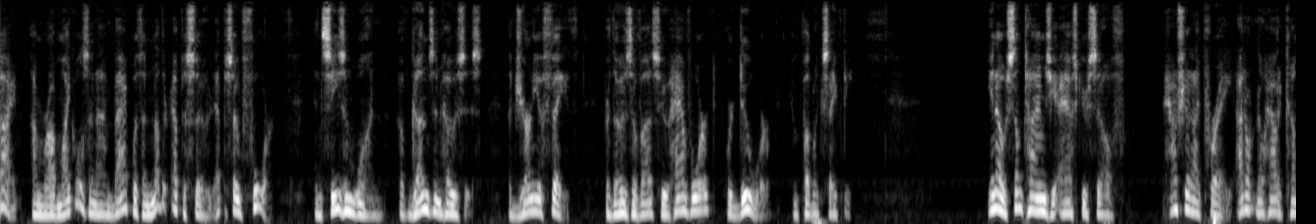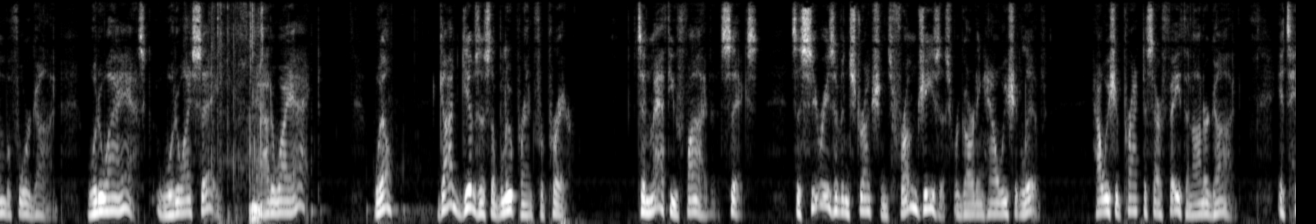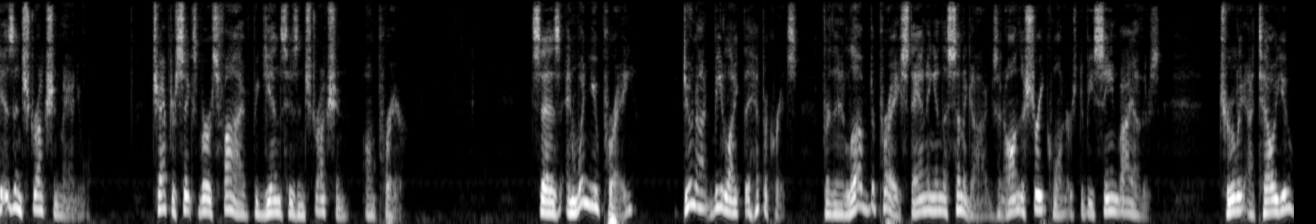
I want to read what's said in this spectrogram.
Hi, I'm Rob Michaels, and I'm back with another episode, episode four, in season one of Guns and Hoses A Journey of Faith for those of us who have worked or do work in public safety. You know, sometimes you ask yourself, how should I pray? I don't know how to come before God. What do I ask? What do I say? How do I act? Well, God gives us a blueprint for prayer. It's in Matthew 5 and 6. It's a series of instructions from Jesus regarding how we should live, how we should practice our faith and honor God. It's His instruction manual. Chapter 6, verse 5 begins His instruction on prayer. It says, And when you pray, do not be like the hypocrites, for they love to pray standing in the synagogues and on the street corners to be seen by others. Truly, I tell you,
